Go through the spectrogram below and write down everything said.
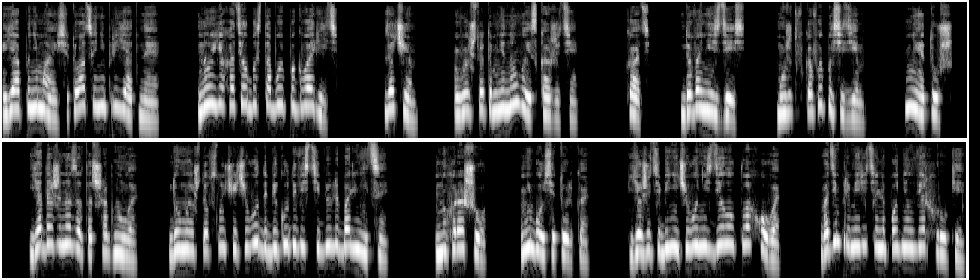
я понимаю, ситуация неприятная, но я хотел бы с тобой поговорить. Зачем? Вы что-то мне новое скажете? Кать, давай не здесь. Может, в кафе посидим? Нет уж. Я даже назад отшагнула, думая, что в случае чего добегу до вестибюля больницы. Ну хорошо, не бойся только. Я же тебе ничего не сделал плохого. Вадим примирительно поднял вверх руки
